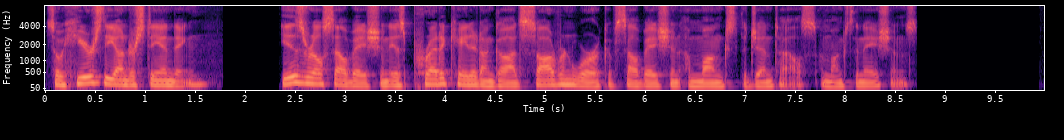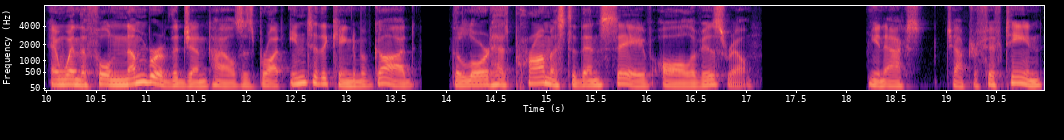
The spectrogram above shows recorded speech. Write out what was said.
So here's the understanding Israel's salvation is predicated on God's sovereign work of salvation amongst the Gentiles, amongst the nations. And when the full number of the Gentiles is brought into the kingdom of God, the Lord has promised to then save all of Israel. In Acts chapter 15,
